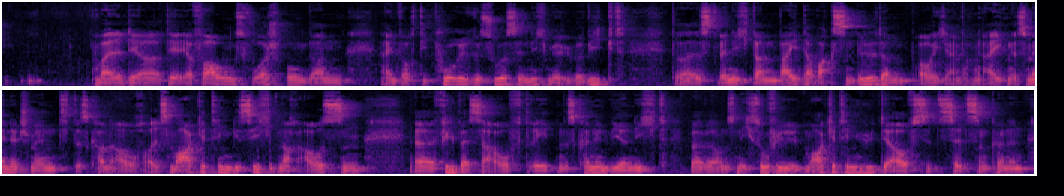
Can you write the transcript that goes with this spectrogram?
weil der, der Erfahrungsvorsprung dann einfach die pure Ressource nicht mehr überwiegt. Das heißt, wenn ich dann weiter wachsen will, dann brauche ich einfach ein eigenes Management. Das kann auch als Marketinggesicht nach außen äh, viel besser auftreten. Das können wir nicht, weil wir uns nicht so viel Marketinghüte aufsetzen können.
